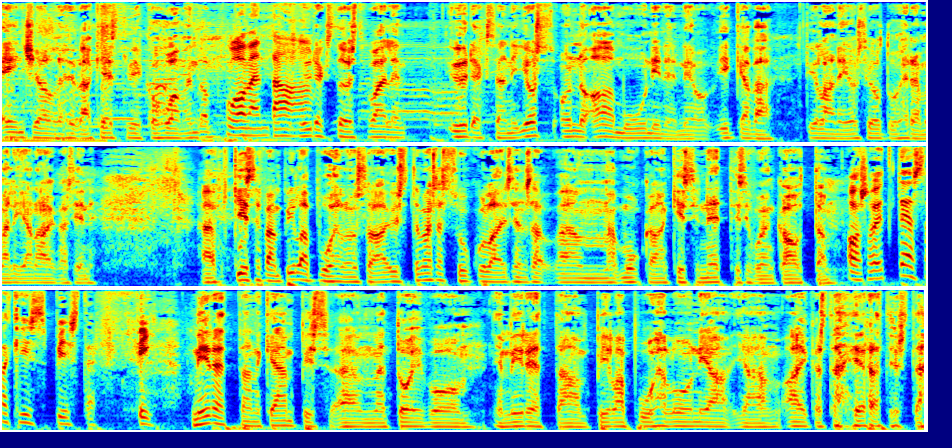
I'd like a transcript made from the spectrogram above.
Angel, hyvää keskiviikko huomenta. Huomenta. 19 vaille 9. Jos on aamuuninen, niin on ikävä tilanne, jos joutuu heräämään liian aikaisin. Äh, Kissafän pilapuhelun saa ystävänsä sukulaisensa äm, mukaan Kissin nettisivujen kautta. Osoitteessa kiss.fi. Mirettan kämpis äm, toivoo Mirettaan pilapuheluun ja, ja aikaista herätystä.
